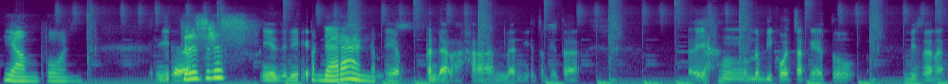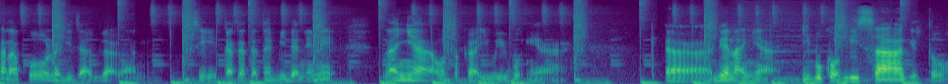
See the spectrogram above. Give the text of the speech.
Ya ampun. Iya. Terus terus iya jadi perdarahan dong. ya pendarahan dan itu kita eh, yang lebih kocaknya itu di sana kan aku lagi jaga kan. Si teteh-teteh bidan ini nanya untuk ke ibu-ibunya. Eh, dia nanya ibu kok bisa? gitu.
